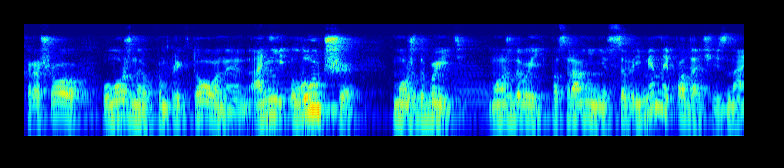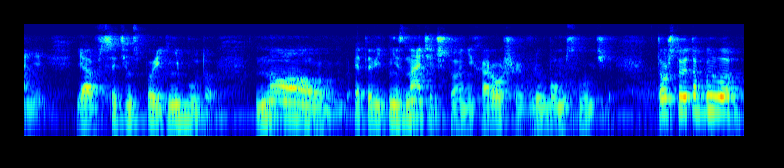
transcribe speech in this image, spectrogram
хорошо уложенные, укомплектованные, они лучше, может быть, может быть, по сравнению с современной подачей знаний, я с этим спорить не буду, но это ведь не значит, что они хорошие в любом случае. То, что это было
